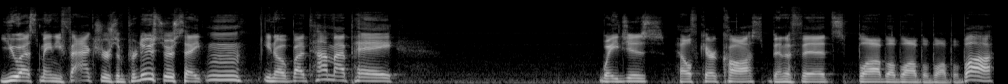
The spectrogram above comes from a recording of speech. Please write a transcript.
US manufacturers and producers say, mm, you know, by the time I pay wages, healthcare costs, benefits, blah, blah, blah, blah, blah, blah, blah,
